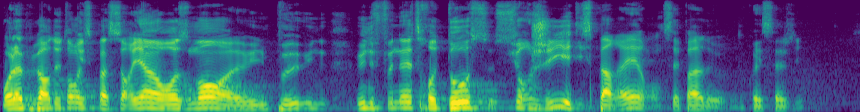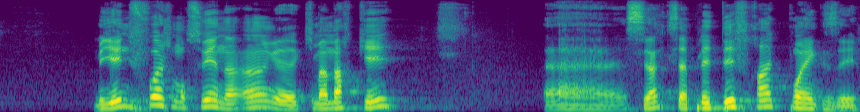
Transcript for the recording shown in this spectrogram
Bon, la plupart du temps, il se passe rien. Heureusement, euh, une, fenêtre d'os surgit et disparaît. On ne sait pas de, quoi il s'agit. Mais il y a une fois, je m'en souviens, il y en a un euh, qui m'a marqué. Euh, c'est un qui s'appelait defrag.exe.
